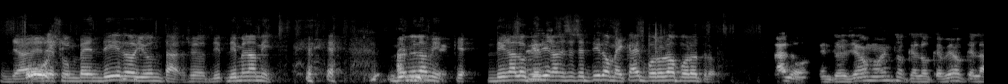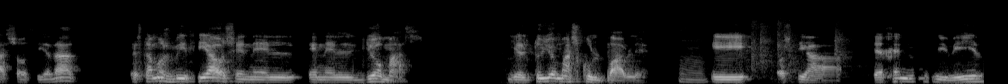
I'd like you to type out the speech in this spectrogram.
Ya eres un vendido y un tal. dímelo a mí. dímelo a mí. Que diga lo que diga en ese sentido, me caen por uno o por otro. Claro, entonces llega un momento que lo que veo que la sociedad estamos viciados en el, en el yo más y el tuyo más culpable. Mm. Y, hostia, déjennos vivir,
